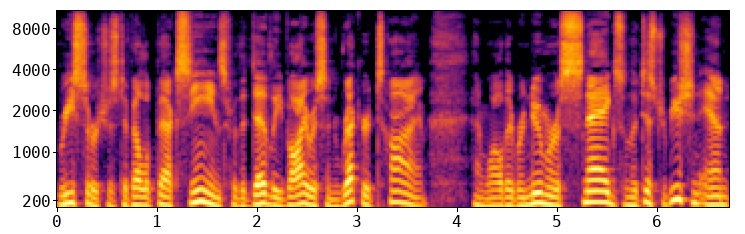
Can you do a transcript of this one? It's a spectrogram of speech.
Researchers developed vaccines for the deadly virus in record time, and while there were numerous snags on the distribution end,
